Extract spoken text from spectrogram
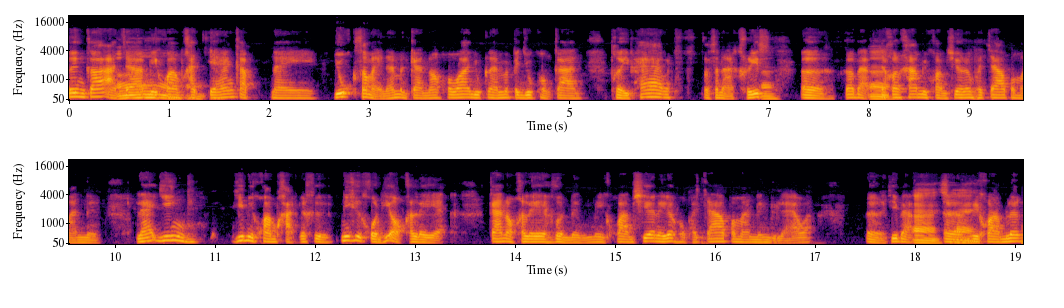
ซึ่งก็อาจจะมีความขัดแย้งกับในยุคสมัยนั้นเหมือนกันเนาะเพราะว่ายุคนั้นมันเป็นยุคของการเผยแพร่ศาสนาคริสต์อ่าเออ ก็แบบอ่าจะค่อนข้างมีความเชื่อเรื่องพระเจ้าประมาณหนึ่งและยิ่งที่มีความขัดก็คือ นี่คือคนที่ออกทะเลอะการออกทะเลส่วนหนึ่งมีความเชื่อในเรื่องของพระเจ้าประมาณหนึ่งอยู่แล้วอะเออที่แบบอ่าเออใช่มีความเรื่อง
